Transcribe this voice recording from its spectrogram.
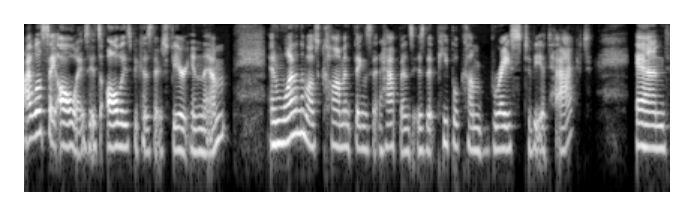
I will say always, it's always because there's fear in them. And one of the most common things that happens is that people come braced to be attacked. And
